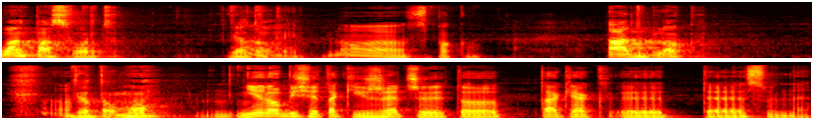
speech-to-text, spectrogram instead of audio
One Password, wiadomo. Okay. No, spoko. Adblock, wiadomo. Nie robi się takich rzeczy, to tak jak y, te słynne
